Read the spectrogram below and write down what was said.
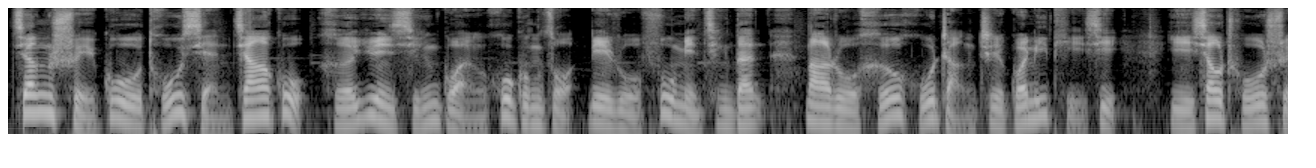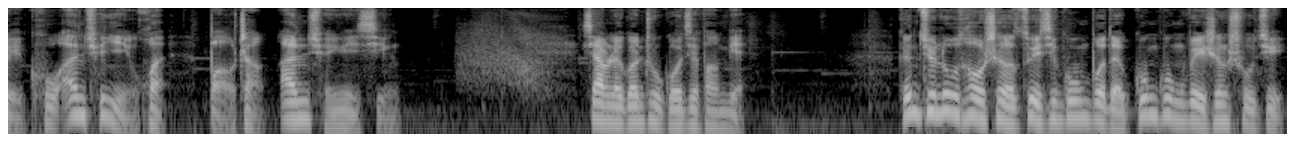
将水库土险加固和运行管护工作列入负面清单，纳入河湖长治管理体系，以消除水库安全隐患，保障安全运行。下面来关注国际方面。根据路透社最新公布的公共卫生数据，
